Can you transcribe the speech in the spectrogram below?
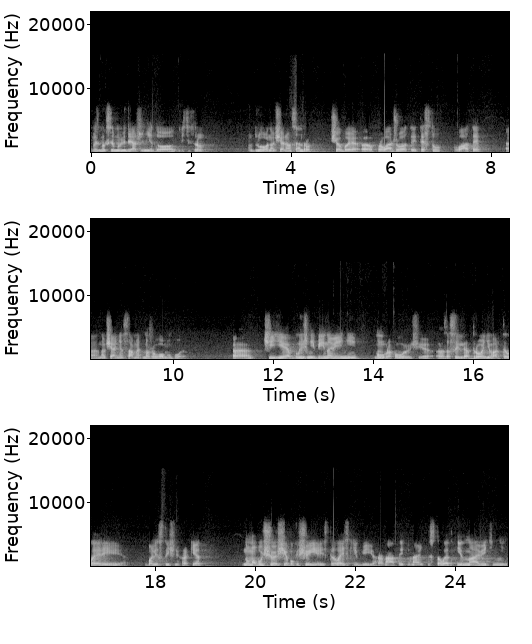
ми з Максимом відряджені до 242-го навчального центру, щоб е, впроваджувати, тестувати е, навчання саме ножовому бою. Чи є ближній бій на війні? Ну, враховуючи засилля дронів, артилерії, балістичних ракет. Ну, мабуть, що ще поки що є і стрілецький бій, і гранати, і навіть пістолет, і навіть ніж.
